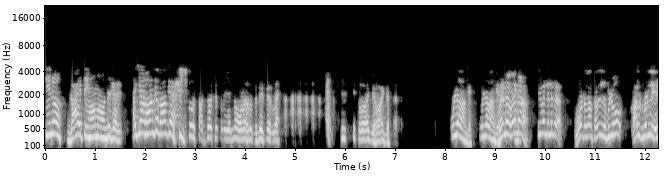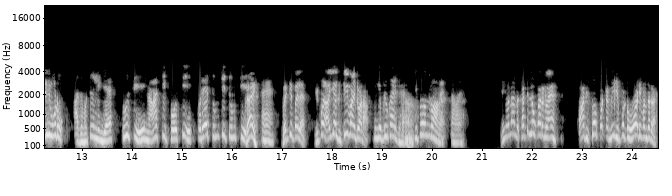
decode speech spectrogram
சீனு காயத்ரி மாமா வந்திருக்காரு. ஐயா வாங்க வாங்க. ஐயோ சந்தோஷத்துல என்ன உலகிறதுனே தெரியல. வாங்க வாங்க. உள்ள வாங்க உள்ள வாங்க. வேண்டாம் வேண்டாம் இவன் இல்லங்க ஓடெல்லாம் தலையில விழும். காலுக்கு நடுல எழி ஓடும். அது மட்டும் இல்லைங்க. தூசி நாசி போச்சு ஒரே தும்சி தும்சி வெட்டி பையல. இப்ப ஐயாக்கு டீ வாங்கிட்டு வாடா. நீங்க எப்படி உட்காருங்க. இப்ப வந்துருவான் அவன். நான் வரேன். நீங்க வேணா அந்த கட்டில உட்காருங்களேன். பாதி சோப் போட்ட மீதி போட்டு ஓடி வந்துடுறேன்.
